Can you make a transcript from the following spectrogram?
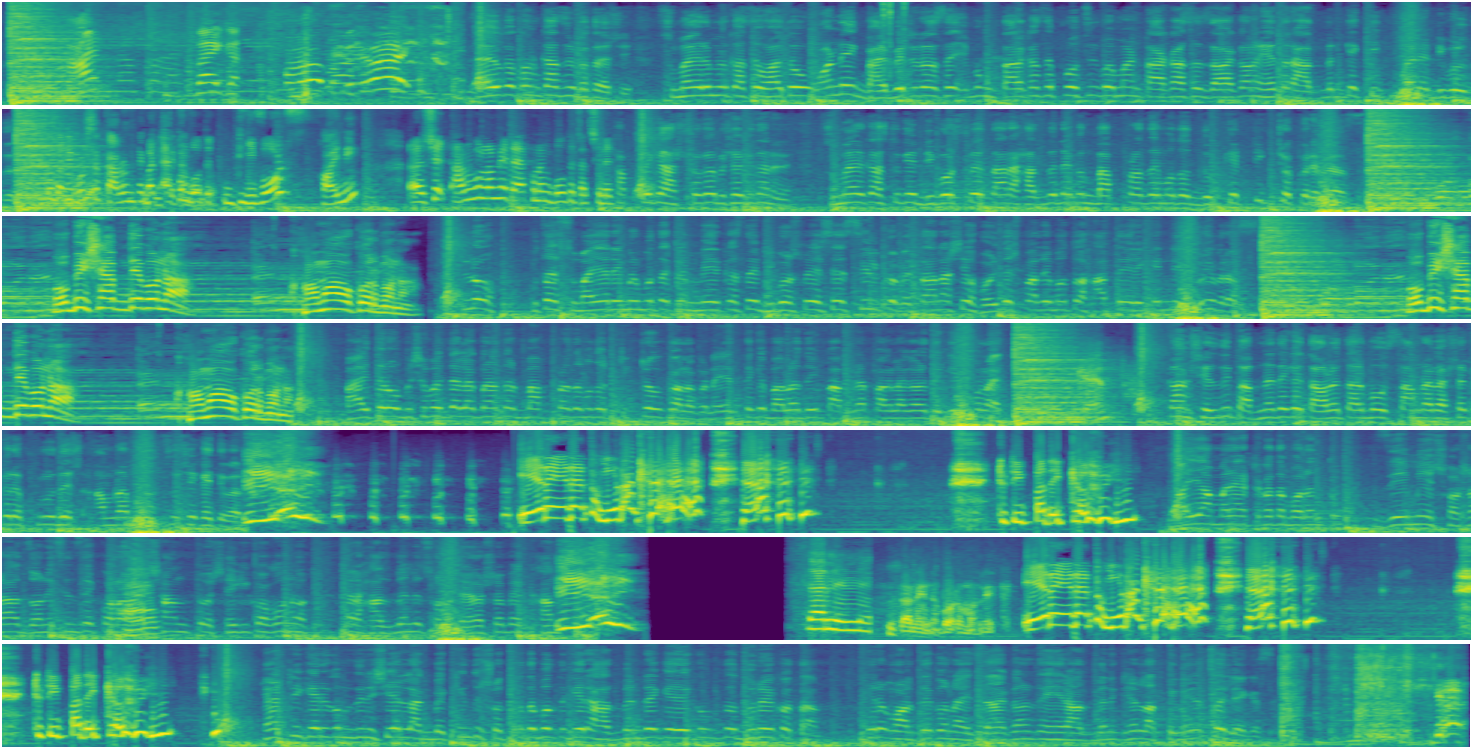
যাই হোক এখন কাজের কথা আসি। সুমাইরুমের কাছে হয়তো অনেক ভাইব্রেটর আছে এবং তার কাছে প্রচুর পরিমাণ টাকা আছে যার কারণে হে তার হাজবেন্ডকে কিক মারে ডিভোর্স দিচ্ছে ডিভোর্সের কারণটা কি? এখন বলতে ডিভোর্স হয়নি? আমি বললাম এটা এখন আমি বলতে চাচ্ছি না সব থেকে হাস্যকর বিষয় কি জানেন? সুমাইয়ের কাছ থেকে ডিভোর্স পেয়ে তার হাজবেন্ড এখন বাপরাজের মতো দুঃখে টিকটক করে বেড়াচ্ছে অভিশাপ দেব না ক্ষমাও করব না। লো কোথায় সুমাইয়া রিমের মতো একটা মেয়ের কাছে ডিভোর্স পেয়ে সে সিল করবে? তা না সে হরিদাস পালের মতো হাতে রেখে নিয়ে ঘুরে বেড়াচ্ছে। অভিশাপ দেব না ক্ষমাও করব না। ভাই তোর অভিশাপ দেওয়া লাগবে না তোর বাপরাজের মতো টিকটক করা লাগবে না। এর থেকে ভালো তুই পাবনা পাগলা করে দেখে পলাই কারণ সে যদি পাবনা দেখে তাহলে তার বউ চামড়া ব্যবসা করে পুরো দেশ আমরা মনে চুষে খাইতে পারব। এর এটা একটা মোড়া খেয়ে একটু টিপ্পা দেখে ভাই আমার একটা কথা বলেন তো যে মেয়ে শশা জনি সিনসে কলা হয়। শান্ত সে কি কখনো তার হাজবেন্ডের ছোট ঢেঁড়স হবে খান এর এটা একটা মোড়া খেয়ে একটু টিপ্পা দেখে হ্যাঁ এরকম জিনিস এর লাগবে? কিন্তু সত্যি কথা বলতে গিয়ে হাজবেন্ড রেখে এরকম তো দূরের কথা? এর অর্ধেকও নাই, যার কারণে এর হাজবেন্ড কিছু লাগতে মেরে চলে গেছে।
